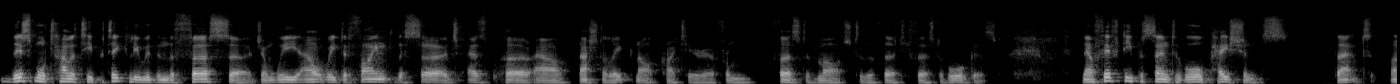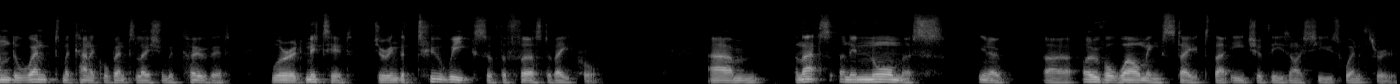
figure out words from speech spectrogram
this mortality, particularly within the first surge, and we our, we defined the surge as per our national ICNARC criteria from 1st of March to the 31st of August. Now, 50% of all patients that underwent mechanical ventilation with COVID were admitted during the two weeks of the 1st of April. Um, and that's an enormous, you know, uh, overwhelming state that each of these ICUs went through.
